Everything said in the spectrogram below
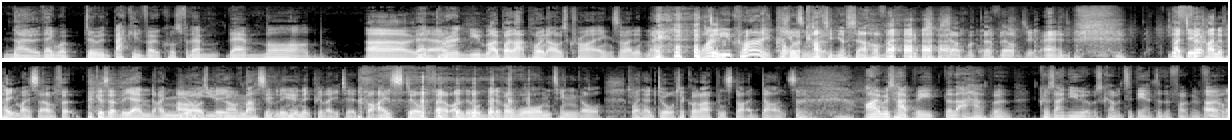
no, they were doing backing vocals for them their mom. Oh Their yeah. brand new I, mum. by that point, I was crying, so I didn't know. Why were you crying? Because you were wasn't cutting yourself. yourself with the film to end. The I did kind of hate myself at, because at the end I knew Oh, I was you being it, massively didn't you? manipulated, but I still felt a little bit of a warm tingle when her daughter got up and started dancing. I was happy that that happened because I knew it was coming to the end of the fucking Oh, film.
